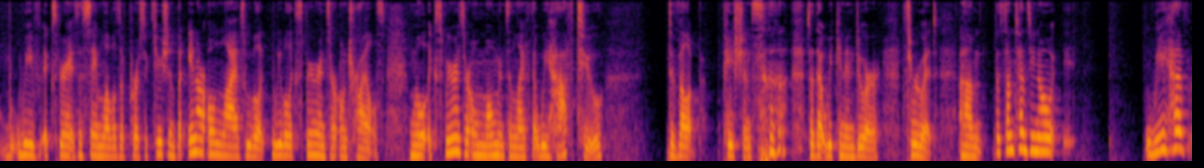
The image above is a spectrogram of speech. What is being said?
we've experienced the same levels of persecution, but in our own lives, we will, we will experience our own trials. And we'll experience our own moments in life that we have to develop patience so that we can endure through it. Um, but sometimes, you know, we have,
